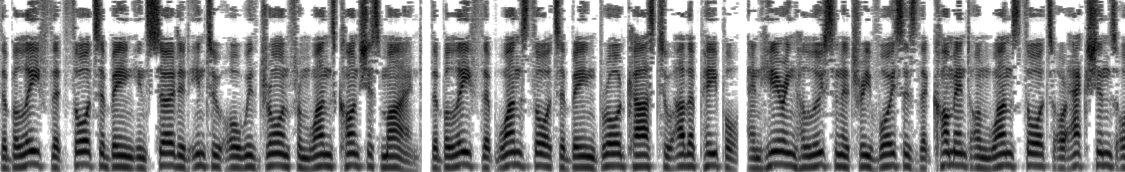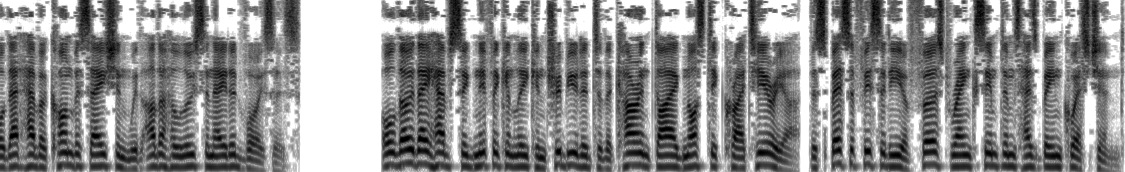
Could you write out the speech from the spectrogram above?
the belief that thoughts are being inserted into or withdrawn from one's conscious mind, the belief that one's thoughts are being broadcast to other people, and hearing hallucinatory voices that comment on one's thoughts or actions or that have a conversation with other hallucinated voices. Although they have significantly contributed to the current diagnostic criteria, the specificity of first-rank symptoms has been questioned.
